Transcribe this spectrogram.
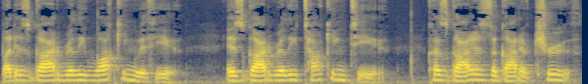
But is God really walking with you? Is God really talking to you? because God is the God of truth.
